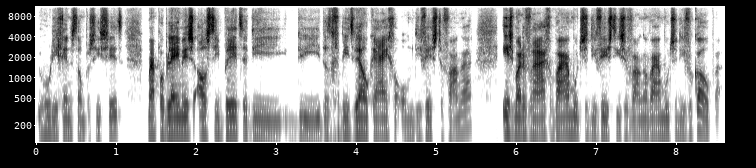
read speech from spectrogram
hoe die grens dan precies zit. Maar het probleem is, als die Britten die, die dat gebied wel krijgen om die vis te vangen, is maar de vraag, waar moeten ze die vis die ze vangen, waar moeten ze die verkopen?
